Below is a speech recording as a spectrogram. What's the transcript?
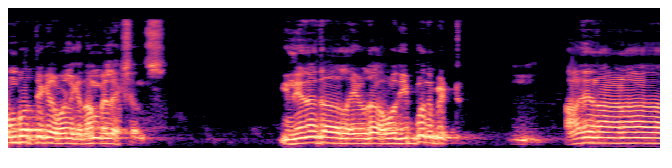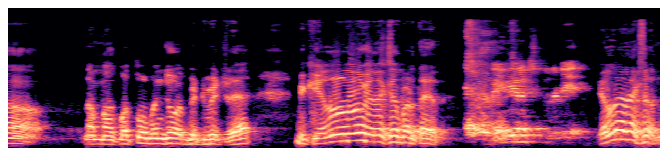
ಒಂಬತ್ತಿಗೆ ಒಳಗೆ ನಮ್ಮ ಎಲೆಕ್ಷನ್ಸ್. ಇಲ್ಲಿರೋದಲ್ಲ ಇವರು ಅವ್ರು ಇಬ್ಬರು ಬಿಟ್ಟು. ಆದಿನಾರಾಯಣ ನಮ್ಮ ಕೊತ್ತು ಮಂಜು ಅವ್ರು ಬಿಟ್ಬಿಟ್ರೆ ಎಲ್ಲರೂ ಎಲೆಕ್ಷನ್ ಬರ್ತಾ ಇದೆ. ಡೈರಿ ಎಲೆಕ್ಷನ್ ರೆಡಿ ಎಲ್ಲ ಎಲೆಕ್ಷನ್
